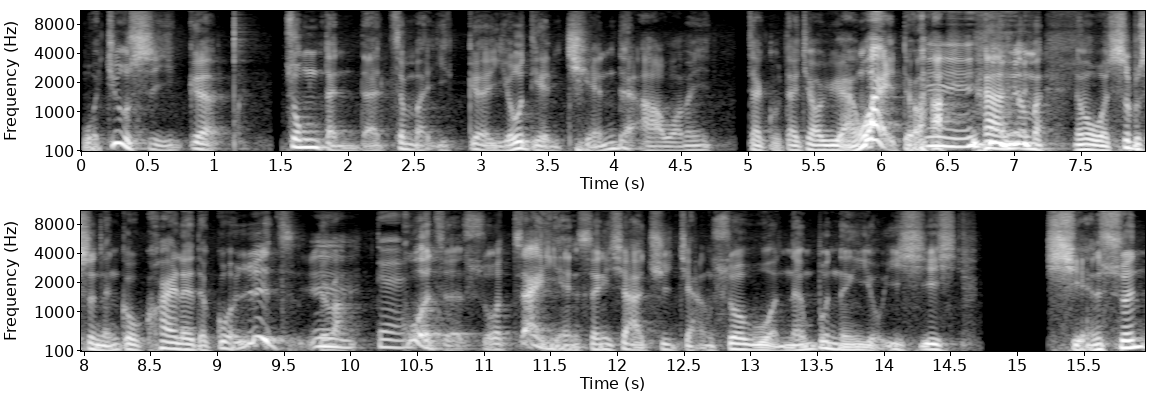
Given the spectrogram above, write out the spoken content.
我就是一个中等的这么一个有点钱的啊，我们在古代叫员外，对吧？那么那么我是不是能够快乐的过日子，对吧？嗯对，或者说再延伸下去讲，说我能不能有一些贤孙，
